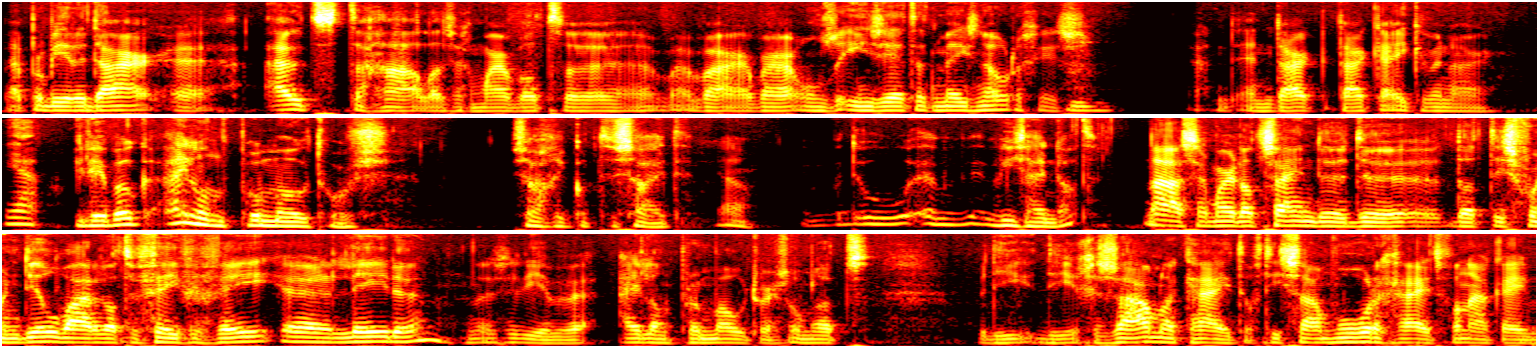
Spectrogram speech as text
wij proberen daar uit te halen, zeg maar, wat, waar, waar onze inzet het meest nodig is. Mm. Ja, en daar, daar kijken we naar. Ja. Jullie hebben ook eilandpromotors, zag ik op de site. Ja. Wie zijn dat? Nou, zeg maar, dat zijn de, de dat is voor een deel waren dat de VVV-leden. Uh, dus die hebben we eilandpromotors, omdat we die, die gezamenlijkheid of die saamhorigheid van, oké, okay,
